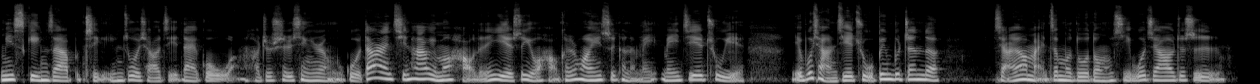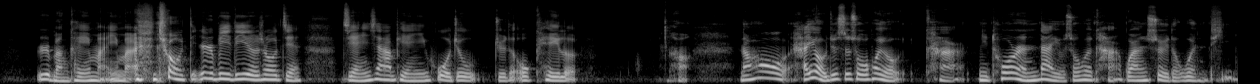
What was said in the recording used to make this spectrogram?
Miss Skins Up 这个银座小姐代购网哈，就是信任过。当然，其他有没有好的也是有好，可是黄医师可能没没接触，也也不想接触。我并不真的想要买这么多东西，我只要就是日本可以买一买，就日币低的时候捡捡一下便宜货，就觉得 OK 了。好，然后还有就是说会有卡，你托人带有时候会卡关税的问题。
